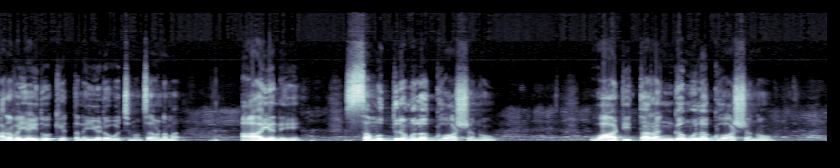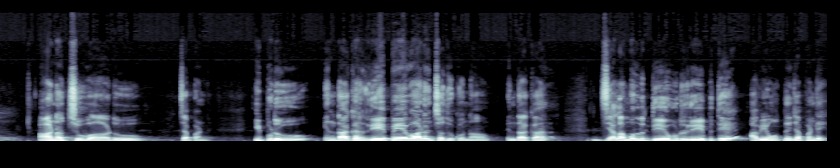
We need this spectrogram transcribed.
అరవై ఐదో కీర్తన ఏడో వచ్చిన చదవండమ్మా. ఆయనే సముద్రముల ఘోషను వాటి తరంగముల ఘోషను అణచువాడు. చెప్పండి. ఇప్పుడు ఇందాక రేపేవాడని చదువుకున్నాం. ఇందాక జలములు దేవుడు రేపితే అవి ఏమవుతున్నాయి చెప్పండి?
